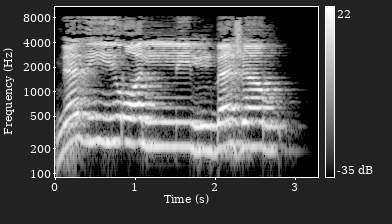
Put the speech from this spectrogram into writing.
نذيرا للبشر.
